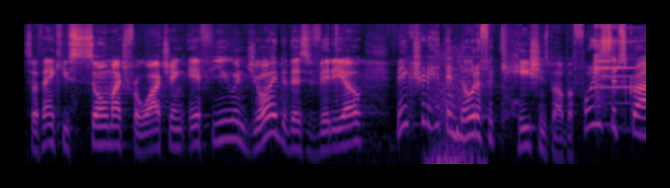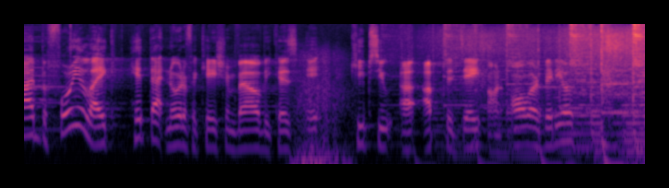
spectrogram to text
So thank you so much for watching. If you enjoyed this video, make sure to hit the notifications bell. Before you subscribe, before you like, hit that notification bell because it keeps you uh, up to date on all our videos.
